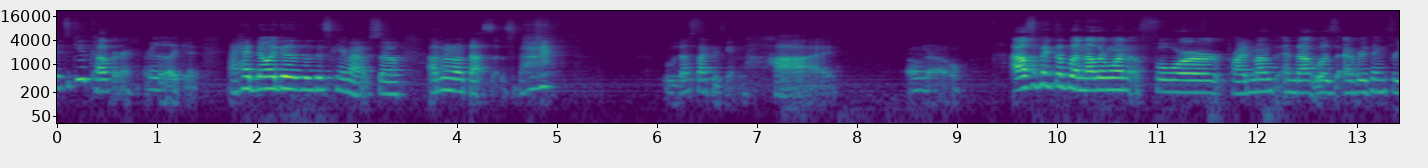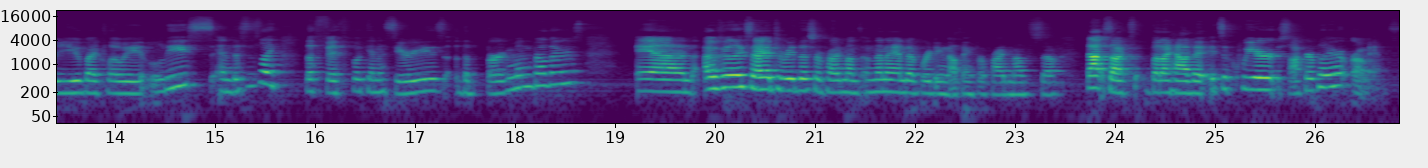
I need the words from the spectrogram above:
It's a cute cover. I really like it. I had no idea that this came out, so I don't know what that says about it. Ooh, that stack is getting high. Oh no. I also picked up another one for Pride Month, and that was Everything for You by Chloe Liese. And this is like the fifth book in a series, The Bergman Brothers. And I was really excited to read this for Pride Month, and then I ended up reading nothing for Pride Month, so that sucks, but I have it. It's a queer soccer player romance.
